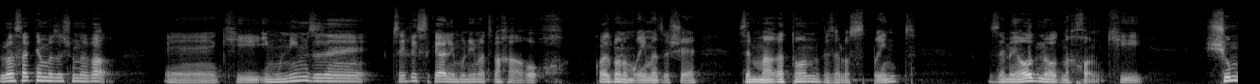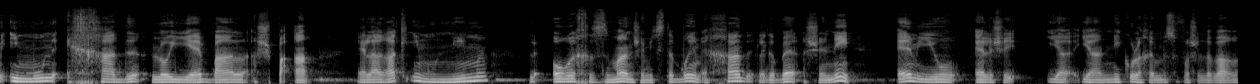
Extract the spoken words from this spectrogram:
לא עסקתם בזה שום דבר. אה, כי אימונים זה, צריך להסתכל על אימונים לטווח הארוך. כל הזמן אומרים את זה שזה מרתון וזה לא ספרינט. זה מאוד מאוד נכון, כי שום אימון אחד לא יהיה בעל השפעה, אלא רק אימונים לאורך זמן שמצטברים אחד לגבי השני, הם יהיו אלה שיעניקו לכם בסופו של דבר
